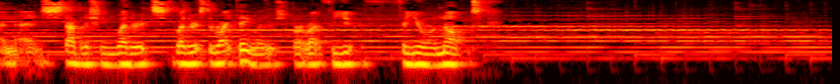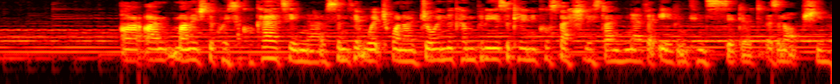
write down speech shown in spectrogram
and, and establishing whether it's whether it's the right thing, whether it's right for you for you or not. I, manage the critical care team now, something which when I joined the company as a clinical specialist I never even considered as an option.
